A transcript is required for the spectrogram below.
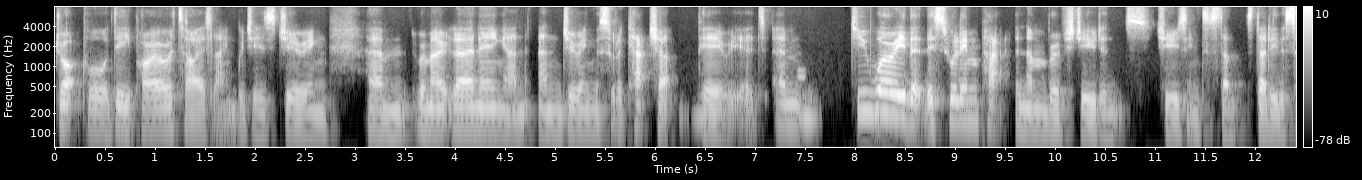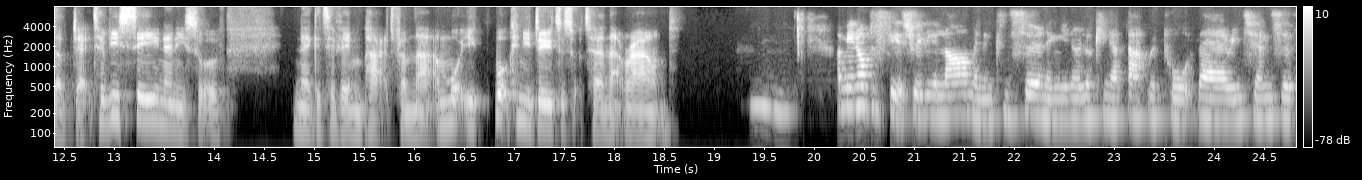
drop or deprioritize languages during um, remote learning and and during the sort of catch up period. Um, do you worry that this will impact the number of students choosing to stu- study the subject? Have you seen any sort of negative impact from that, and what you what can you do to sort of turn that round? Hmm. I mean, obviously, it's really alarming and concerning. You know, looking at that report there in terms of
